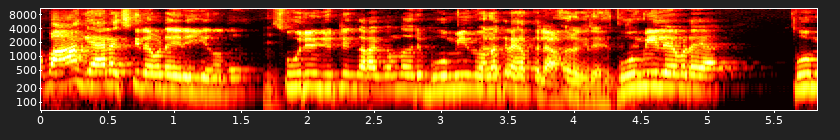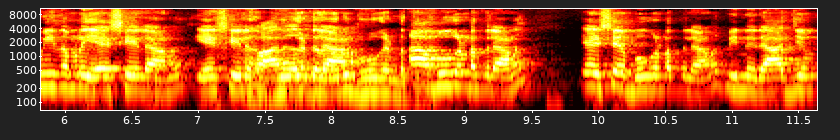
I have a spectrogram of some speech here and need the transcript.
അപ്പൊ ആ ഗാലക്സിയിൽ എവിടെ ഇരിക്കുന്നത്? സൂര്യൻ ചുറ്റും കറങ്ങുന്ന ഒരു ഭൂമി എന്ന് പറഞ്ഞ ഗ്രഹത്തിലാണ്. ഭൂമിയിൽ എവിടെയാ? ഭൂമി നമ്മൾ ഏഷ്യയിലാണ്. ഏഷ്യയിൽ ഭാരതത്തിലാണ്. ആ ഭൂഖണ്ഡത്തിലാണ്. ഏഷ്യ ഭൂഖണ്ഡത്തിലാണ്. പിന്നെ രാജ്യം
